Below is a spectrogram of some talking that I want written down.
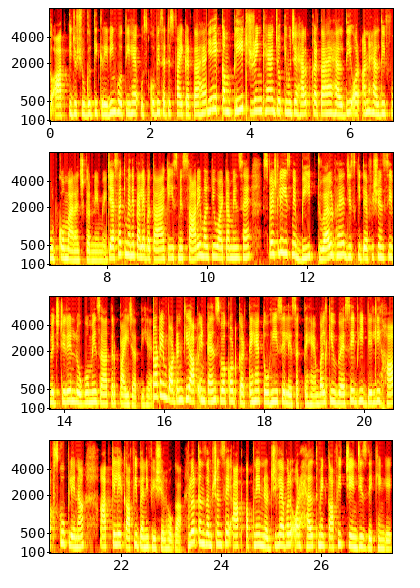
तो आपकी जो शुगर की क्रेविंग होती है, उसको भी सेटिस्फाई करता है। ये एक कंप्लीट ड्रिंक है, जो कि मुझे हेल्प करता है हेल्दी और अनहेल्दी फ़ूड को मैनेज करने में। जैसा कि मैंने पहले बताया कि इसमें सारे मल्टीवाइटामिन हैं स्पेशली इसमें बी है, जिसकी डेफिशिएंसी वेजिटेरियन लोगों में ज़्यादातर पाई जाती है। नॉट इंपॉर्टेंट कि आप इंटेंस वर्कआउट करते हैं तो ही इसे ले सकते हैं, बल्कि वैसे भी डेली हाफ़ स्कूप लेना आपके लिए काफ़ी बेनिफिशियल होगा। रेगुलर कंजम्पशन से आप अपने एनर्जी लेवल और हेल्थ में काफ़ी चेंजेस देखेंगे।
